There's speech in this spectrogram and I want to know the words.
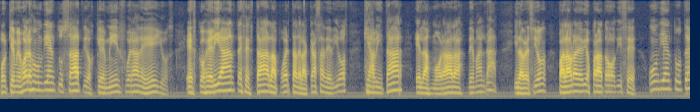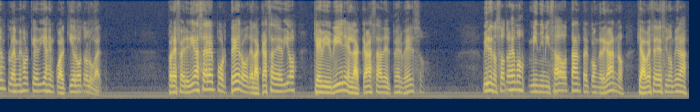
Porque mejor es un día en tus atrios que mil fuera de ellos. Escogería antes estar a la puerta de la casa de Dios que habitar en las moradas de maldad. Y la versión Palabra de Dios para todos dice, un día en tu templo es mejor que días en cualquier otro lugar. Preferiría ser el portero de la casa de Dios que vivir en la casa del perverso. Mire, nosotros hemos minimizado tanto el congregarnos que a veces decimos, mira,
